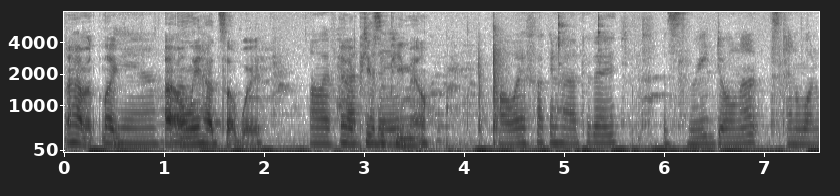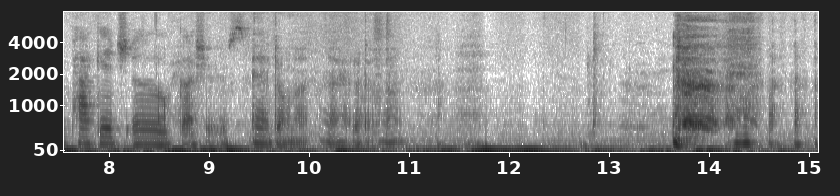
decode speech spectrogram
I haven't like Yeah. I only had Subway All I've and had a piece today, of pea meal. all I fucking had today is three donuts and one package of gushers. And a donut. I had a donut.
